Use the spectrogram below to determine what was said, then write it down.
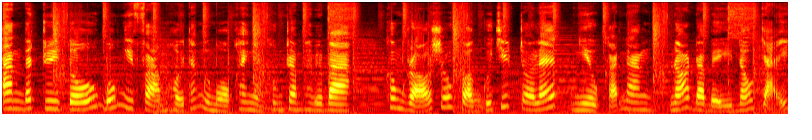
Anh đã truy tố 4 nghi phạm hồi tháng 11 2023, không rõ số phận của chiếc toilet, nhiều khả năng nó đã bị nấu chảy.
